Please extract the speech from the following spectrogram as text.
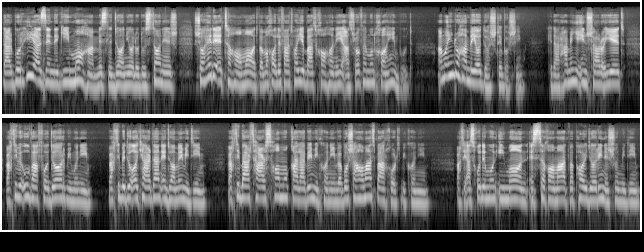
در برهی از زندگی ما هم مثل دانیال و دوستانش شاهد اتهامات و مخالفتهای بدخواهانه اطرافمون خواهیم بود. اما این رو هم به یاد داشته باشیم که در همه این شرایط وقتی به او وفادار میمونیم، وقتی به دعا کردن ادامه میدیم، وقتی بر ترس هامون غلبه می‌کنیم و با شهامت برخورد می‌کنیم، وقتی از خودمون ایمان، استقامت و پایداری نشون میدیم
